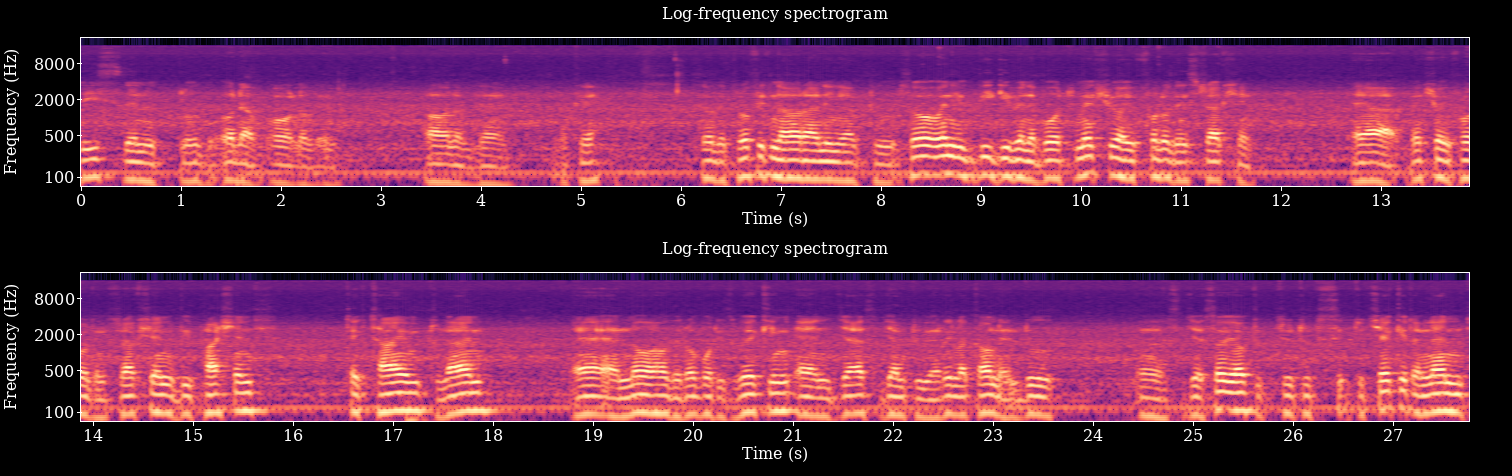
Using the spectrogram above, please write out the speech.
this then we close the order of all of them all of them okay? So the profit now running up to so when you be given a boat make sure you follow the instruction. Uh, make sure you follow the instruction be patient take time to learn and know how the robot is working and just jump to your real account and do uh, so you have to, to, to, to check it and learn it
